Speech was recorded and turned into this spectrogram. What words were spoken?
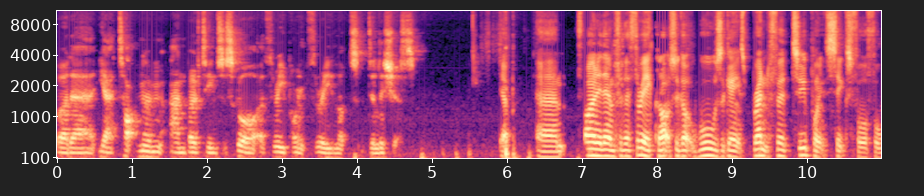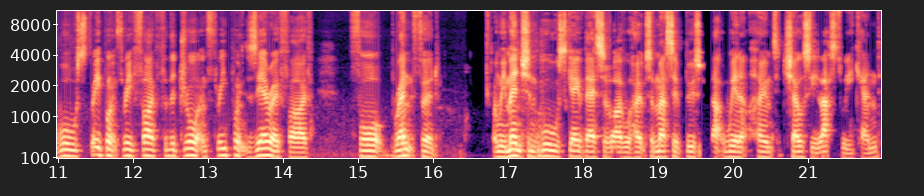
But uh, yeah, Tottenham and both teams to score at 3.3 looks delicious. Yep. Um, finally, then for the three o'clocks, we've got Wolves against Brentford, 2.64 for Wolves, 3.35 for the draw, and 3.05 for Brentford. And we mentioned Wolves gave their survival hopes a massive boost with that win at home to Chelsea last weekend.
